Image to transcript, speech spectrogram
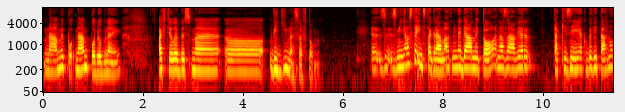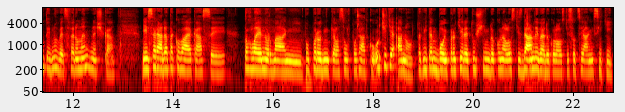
námi, nám podobný a chtěli bychom, uh, vidíme se v tom. Eh, zmínila jste Instagram a nedá mi to a na závěr taky z něj jakoby vytáhnout jednu věc, fenomen dneška. Měj se ráda taková, jaká jsi, tohle je normální, poporodní kila jsou v pořádku. Určitě ano, takový ten boj proti retuším dokonalosti, zdánlivé dokonalosti sociálních sítí.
